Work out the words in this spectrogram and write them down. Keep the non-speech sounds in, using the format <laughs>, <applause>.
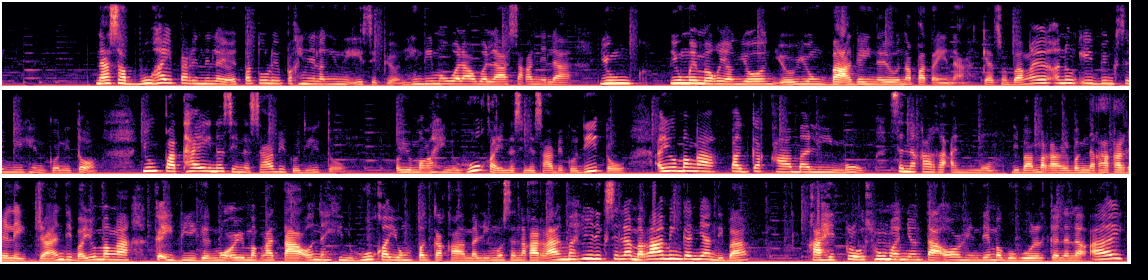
Nasa buhay pa rin nila 'yun at patuloy pa rin nilang iniisip 'yun. Hindi mawala-wala sa kanila yung yung memoryang yon o yung bagay na yon na patay na. Kaya so ba ngayon, anong ibig sabihin ko nito? Yung patay na sinasabi ko dito, o yung mga hinuhukay na sinasabi ko dito ay yung mga pagkakamali mo sa nakaraan mo. ba? Marami bang nakaka-relate diyan, 'di ba? Yung mga kaibigan mo o yung mga tao na hinuhukay yung pagkakamali mo sa nakaraan, mahilig sila, maraming ganyan, ba? Kahit close mo man yung tao or hindi, magugulat ka na lang, ay,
